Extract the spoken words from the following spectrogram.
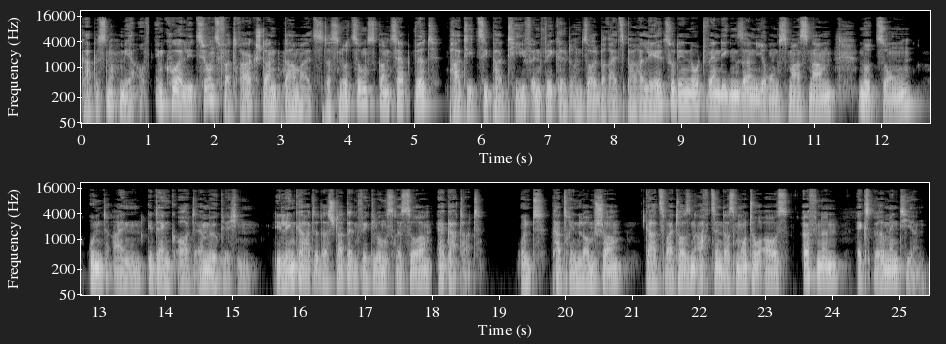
gab es noch mehr auf. Im Koalitionsvertrag stand damals, das Nutzungskonzept wird partizipativ entwickelt und soll bereits parallel zu den notwendigen Sanierungsmaßnahmen Nutzung und einen Gedenkort ermöglichen. Die Linke hatte das Stadtentwicklungsressort ergattert. Und Katrin Lomscher gar 2018 das Motto aus Öffnen, experimentieren.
